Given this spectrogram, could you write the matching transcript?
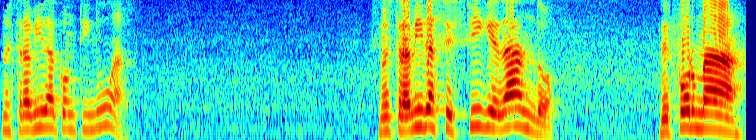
nuestra vida continúa. Nuestra vida se sigue dando de forma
